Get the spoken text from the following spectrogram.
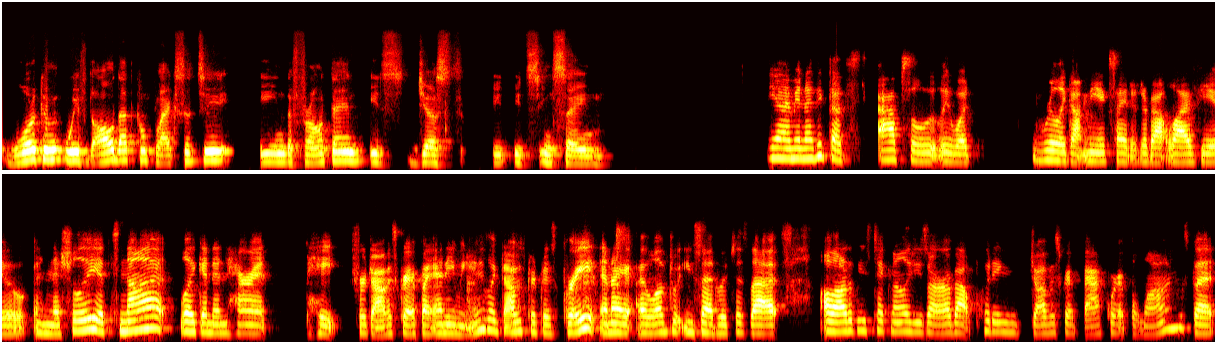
working with all that complexity in the front end. It's just it, it's insane. Yeah, I mean, I think that's absolutely what really got me excited about Live View initially. It's not like an inherent hate for JavaScript by any means. Like JavaScript is great. And I, I loved what you said, which is that a lot of these technologies are about putting JavaScript back where it belongs. But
